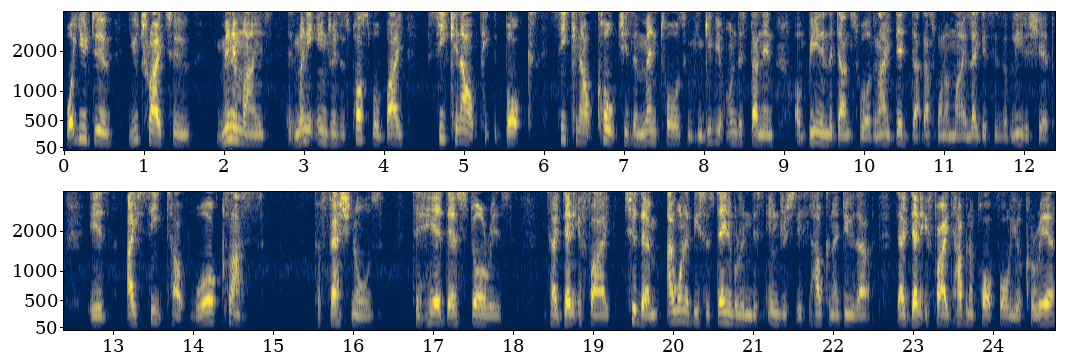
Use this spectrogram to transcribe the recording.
What you do, you try to minimize as many injuries as possible by seeking out books, seeking out coaches and mentors who can give you understanding of being in the dance world. And I did that. That's one of my legacies of leadership. Is I seeked out world class professionals to hear their stories, to identify to them. I want to be sustainable in this industry. How can I do that? They identified having a portfolio career.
